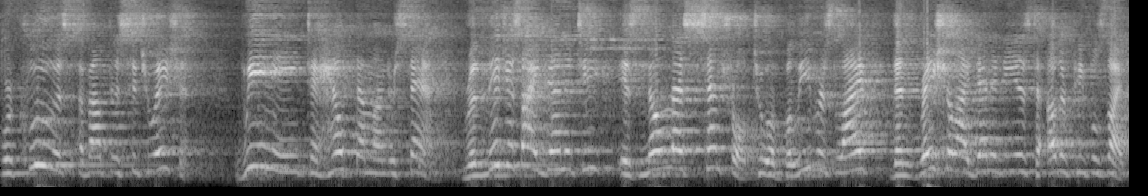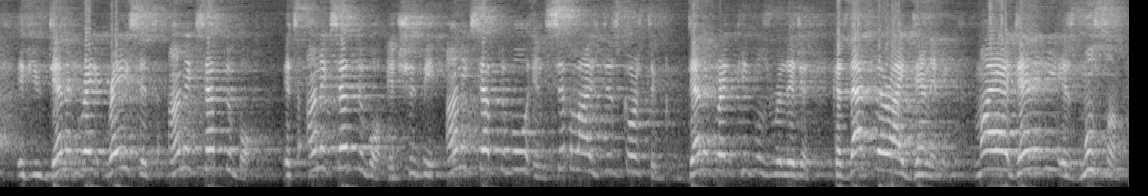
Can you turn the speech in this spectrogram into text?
were clueless about this situation. We need to help them understand. Religious identity is no less central to a believer's life than racial identity is to other people's life. If you denigrate race, it's unacceptable. It's unacceptable. It should be unacceptable in civilized discourse to denigrate people's religion because that's their identity. My identity is Muslim.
